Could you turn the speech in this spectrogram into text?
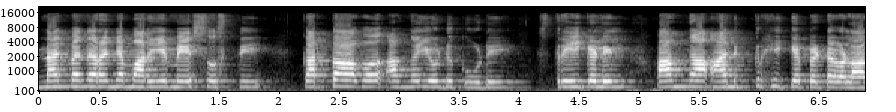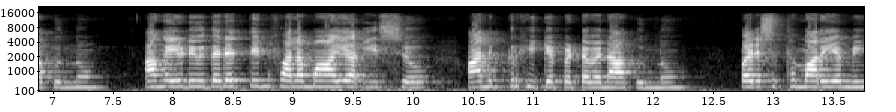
നന്മ നിറഞ്ഞ മറിയമേ സ്വസ്തി. കർത്താവ് അങ്ങയോട് കൂടെ സ്ത്രീകളിൽ അങ്ങ് അനുഗ്രഹിക്കപ്പെട്ടവളാക്കുന്നു അങ്ങയുടെ ഉദരത്തിൻ ഫലമായ ഈശോ അനുഗ്രഹിക്കപ്പെട്ടവനാക്കുന്നു പരിശുദ്ധ മറിയമ്മേ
